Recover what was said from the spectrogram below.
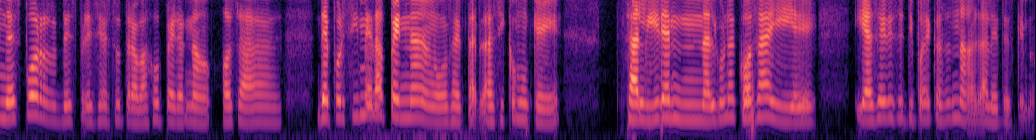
no es por despreciar su trabajo, pero no. O sea, de por sí me da pena, o sea, estar así como que salir en alguna cosa y, eh, y hacer ese tipo de cosas. No, la neta es que no.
